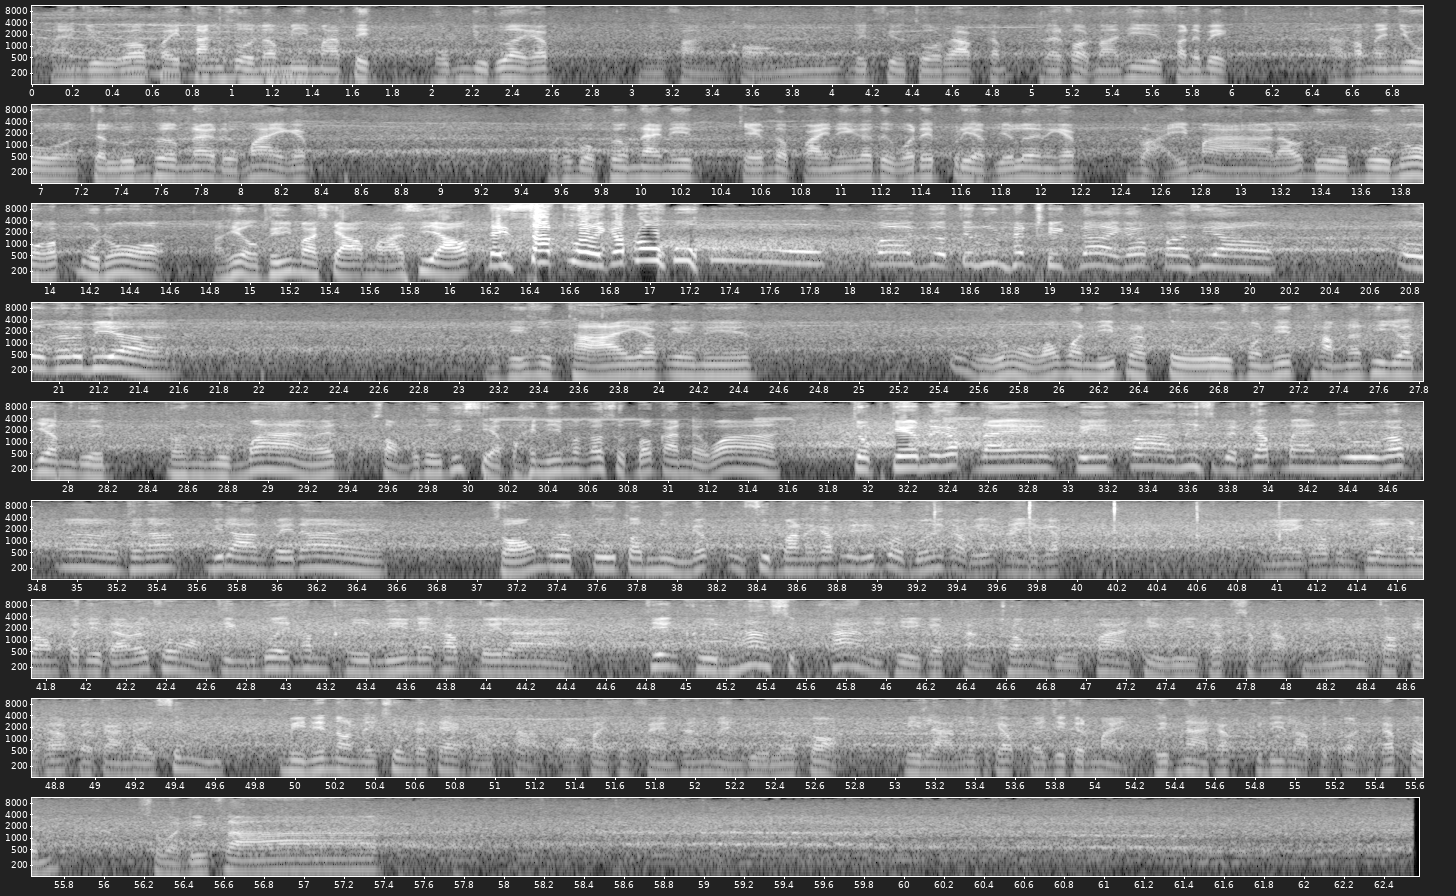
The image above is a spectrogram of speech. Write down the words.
แมนยูก็ไปตั้งส่วนแล้วมีมาติดผมอยู่ด้วยครับในฝั่งของเบดฟิลด์ตัวรับครับแรดฟอร์ดมาที่ฟันเดเบกอาครับแมนยูจะลุ้นเพิ่มได้หรือไม่ครับ ถ้าบวกเพิ่มได้นี่เกมต่อไปนี่ก็ถือว่าได้เปรียบเยอะเลยนะครับไหลมาแล้วดูบูโน่ครับบูโน่มาที่ของทีมมาเซียมาเซียได้ซัดเลยครับล้วโอ้โหมาเกือบจะลุ้นแฮตทริกได้ครับปาเซียลโอ้คาราเบียนาทีสุดท้ายครับเกมนี้โอ้โหต้องบอกว่าวันนี้ประตูคนที่ทำหน้าที่ยอดเยี่ยมคือโดนารุมม่าและสองประตูที่เสียไปนี้มันก็สุดป้องกันแต่ว่าจบเกมนะครับในฟีฟ่า21 ครับแมนยูครับชนะมิลานไปได้ 2 ประตูต่อหนึ่งครับอ้สุดมันนะครับเกมนี้ปรบมือให้กับไอครับยังไงก็เพื่อนๆก็ลองไปติดตามรับชมของจริงด้วยค่ำคืนนี้นะครับเวลาเที่ยงคืน 55 นาทีครับทางช่องยูฟ่าทีวีครับสำหรับอย่างนี้มีข้อผิดพลาดประการใด ซึ่งมีแน่นอนในช่วงแรกๆเรากราบขอไปแฟนๆทั้งแมนยูแล้วก็มีลานด้วยนะครับไว้เจอกันใหม่คลิปหน้าครับคลิปนี้ลาไปก่อนนะครับผม สวัสดีครับ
